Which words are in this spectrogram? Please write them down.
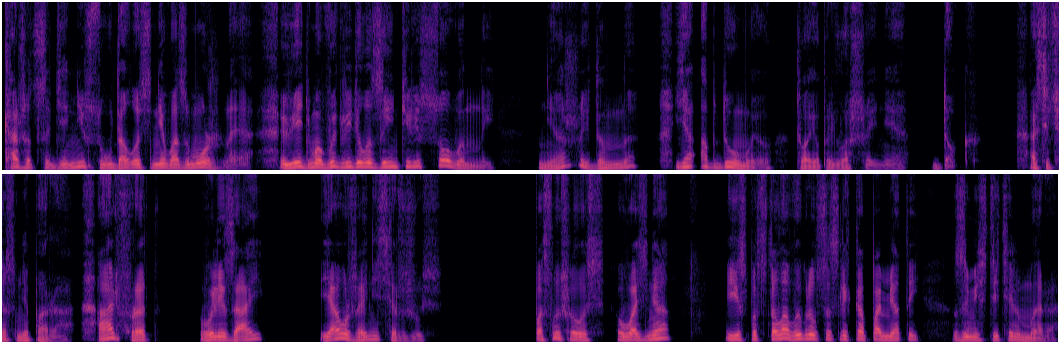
Кажется, Денису удалось невозможное. Ведьма выглядела заинтересованной. Неожиданно. Я обдумаю твое приглашение, док. А сейчас мне пора. Альфред, вылезай. Я уже не сержусь. Послышалась возня, и из-под стола выбрался слегка помятый заместитель мэра.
